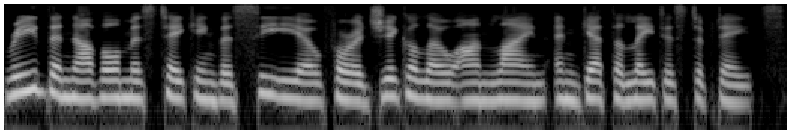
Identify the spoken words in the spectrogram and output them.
Read the novel Mistaking the CEO for a Gigolo online and get the latest updates.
